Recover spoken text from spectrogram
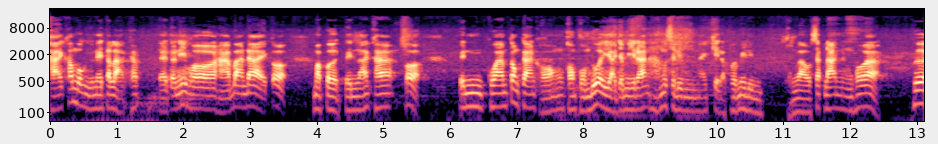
ขายข้าวหมกอยู่ในตลาดครับ แต่ตอนนี้พอหาบ้านได้ก็มาเปิดเป็นร้านค้า ก็เป็นความต้องการของของผมด้วย อยากจะมีร้านอาหารมุสลิมในเขตอำเภอแม่ริมของเราสักร้านหนึ่งเพราะว่าเพื่อ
